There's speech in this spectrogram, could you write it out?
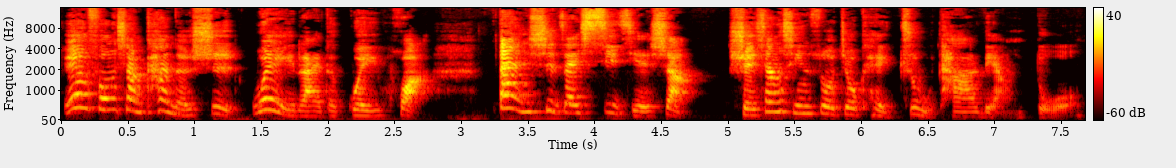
因为风象看的是未来的规划，但是在细节上，水象星座就可以助他良多。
